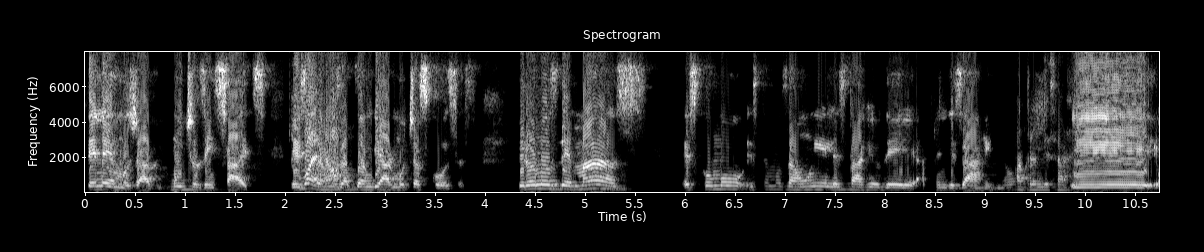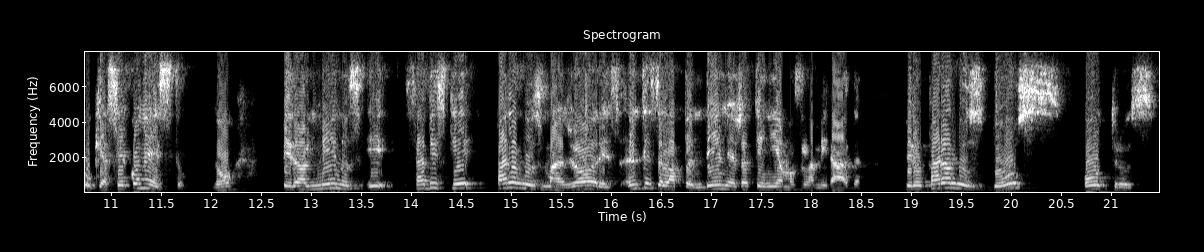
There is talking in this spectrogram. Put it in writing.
temos já muitos insights, estamos bueno. a cambiar muitas coisas. Mas os demais é como estamos aún em estágio de aprendizagem, não? Aprendizagem. E, o que fazer com isto, não? Pero al menos, eh, sabes que para os maiores, antes da pandemia já tínhamos a mirada, pero para os dois outros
